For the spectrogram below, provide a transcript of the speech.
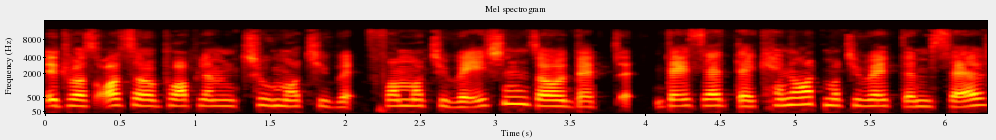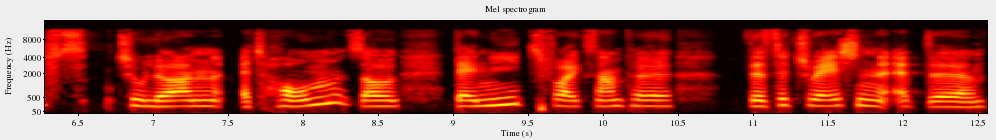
it was also a problem to motivate for motivation so that they said they cannot motivate themselves to learn at home. So they need for example the situation at the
